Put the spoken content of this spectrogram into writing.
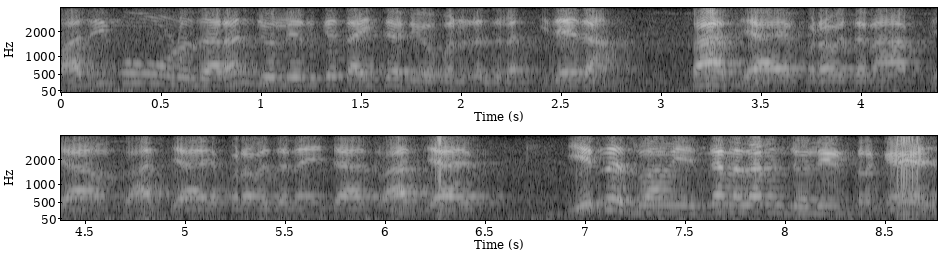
பதிமூணு தரம் சொல்லியிருக்கு தைத்தடி உபநிடத்துல. இதேதான். சுவாத்தியாய பிரவச்சனாபியாம் சுவாத்தியாய பிரவச்சனை சுவாத்தியாய என்ன சுவாமி இத்தனை தரம் சொல்லிட்டு இருக்கேள்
